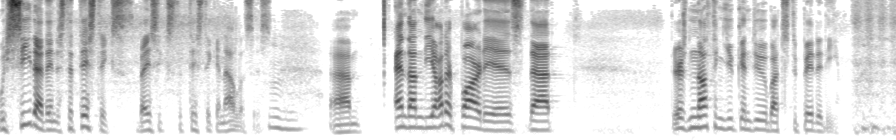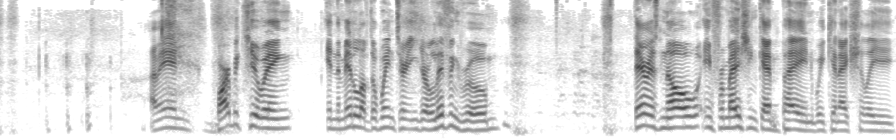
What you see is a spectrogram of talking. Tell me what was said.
we see that in the statistics, basic statistic analysis. Um, and then the other part is that there's nothing you can do about stupidity. I mean, barbecuing in the middle of the winter in your living room, there is no information campaign we can actually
